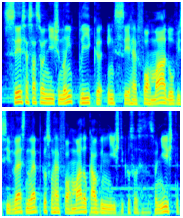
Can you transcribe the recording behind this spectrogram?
ser sensacionista não implica em ser reformado ou vice-versa, não é porque eu sou reformado ou calvinista que eu sou sensacionista.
